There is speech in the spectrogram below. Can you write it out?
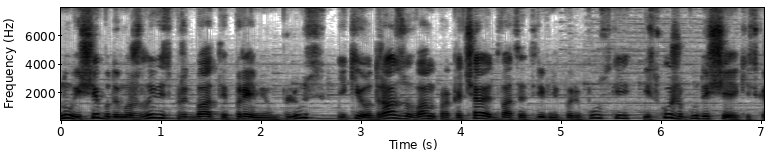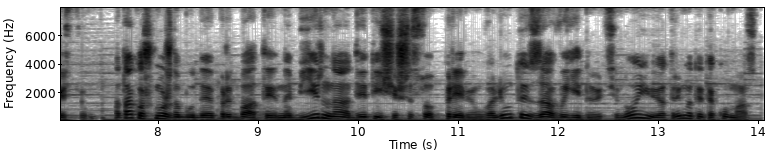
Ну і ще буде можливість придбати преміум плюс, які одразу вам прокачають 20 рівнів перепустки, і схоже буде ще якийсь костюм. А також можна буде придбати набір на 2600 преміум валюти за вигідною ціною і отримати таку маску.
